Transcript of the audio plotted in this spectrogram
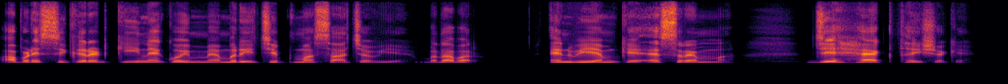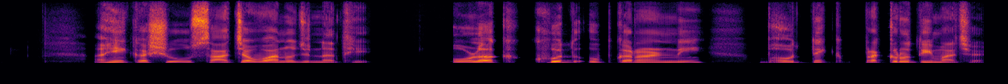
આપણે સિક્રેટ કીને કોઈ મેમરી ચિપમાં સાચવીએ બરાબર? એનવીએમ કે એસરેમમાં જે હેક થઈ શકે. અહીં કશું સાચવવાનું જ નથી. ઓળખ ખુદ ઉપકરણની ભૌતિક પ્રકૃતિમાં છે.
